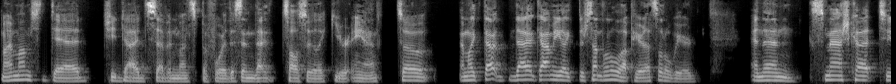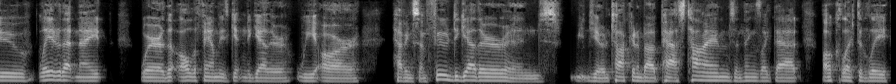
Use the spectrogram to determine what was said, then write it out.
my mom's dead. She died seven months before this, and that's also like your aunt." So I'm like, that that got me like, there's something a little up here. That's a little weird. And then smash cut to later that night where the, all the families getting together. We are having some food together and you know talking about past times and things like that, all collectively.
